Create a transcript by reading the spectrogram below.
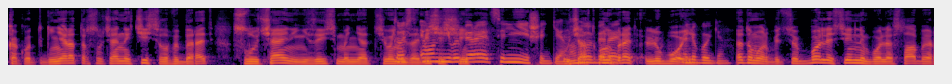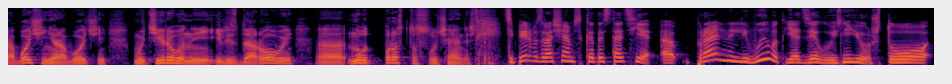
как вот генератор случайных чисел выбирать случайный, независимо ни от чего, То не зависящий. он не выбирает сильнейший ген, участок. он выбирает, он выбирает любой. любой ген. Это может быть более сильный, более слабый, рабочий, нерабочий, мутированный или здоровый, ну, вот просто случайностью. Теперь возвращаемся к этой статье. Правильный ли вывод я делаю из нее, что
